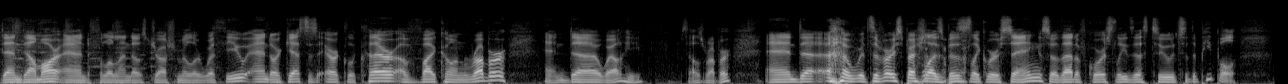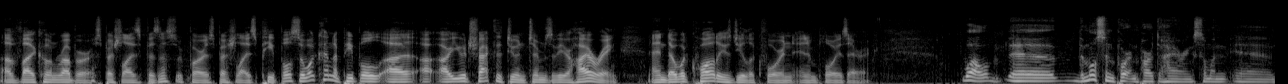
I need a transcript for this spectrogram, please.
Dan Delmar and Fuller Landau's Josh Miller with you. And our guest is Eric Leclair of Vicone Rubber. And, uh, well, he sells rubber, and uh, it's a very specialized business, like we are saying. So that, of course, leads us to to the people of Vicone Rubber. A specialized business requires specialized people. So, what kind of people uh, are you attracted to in terms of your hiring, and uh, what qualities do you look for in, in employees, Eric? Well, uh, the most important part to hiring someone, uh,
